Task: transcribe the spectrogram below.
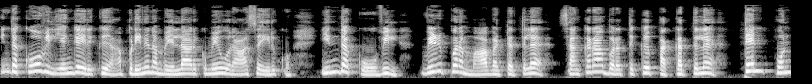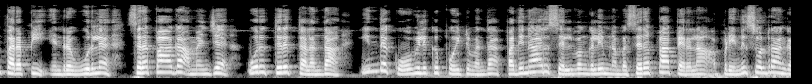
இந்த கோவில் எங்கே இருக்குது அப்படின்னு நம்ம எல்லாருக்குமே ஒரு ஆசை இருக்கும். இந்த கோவில் விழுப்புரம் மாவட்டத்தில் சங்கராபுரத்துக்கு பக்கத்தில் தென் பொன்பரப்பி என்ற ஊரில் சிறப்பாக அமைஞ்ச ஒரு திருத்தலம்தான். இந்த கோவிலுக்கு போயிட்டு வந்தால் பதினாறு செல்வங்களையும் நம்ம சிறப்பாக பெறலாம் அப்படின்னு சொல்கிறாங்க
